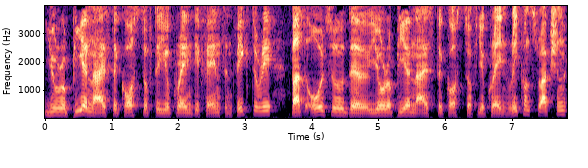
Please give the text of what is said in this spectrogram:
Europeanize the costs of the Ukraine defense and victory, but also the Europeanize the costs of Ukraine reconstruction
